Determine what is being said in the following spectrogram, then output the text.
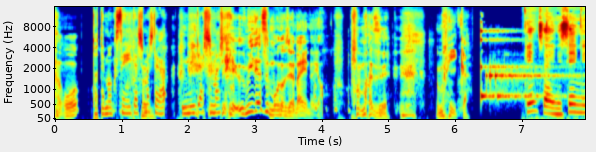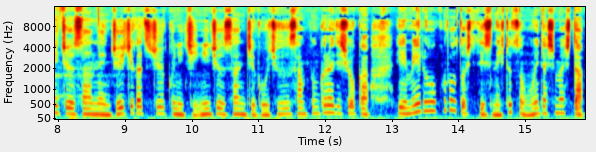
お？とても苦戦いたしましたが生み出しました。生み出すものじゃないのよ。まず。まあいいか現在2023年11月19日23時53分くらいでしょうか、えーメールを送ろうとしてですね、一つ思い出しました。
